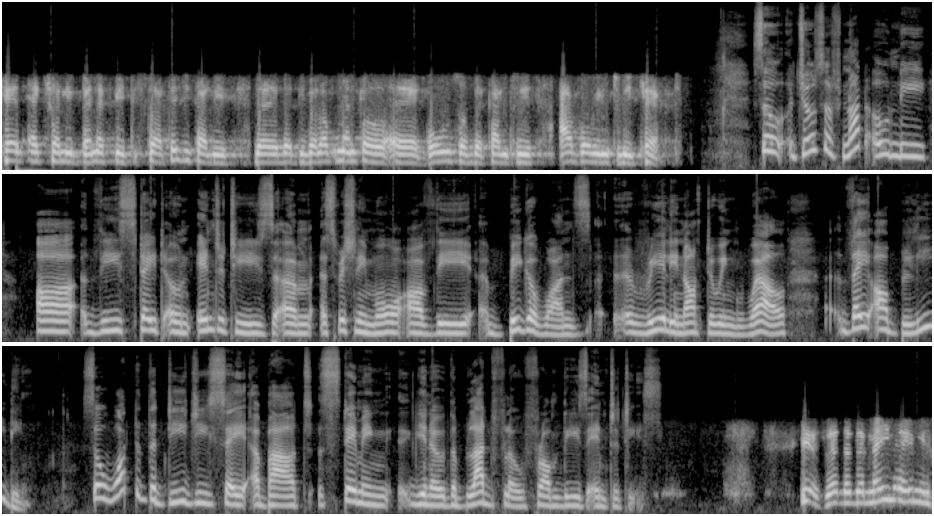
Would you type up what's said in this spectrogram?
can actually benefit strategically the, the developmental uh, goals of the country are going to be kept. So, Joseph, not only are these state owned entities, um, especially more of the bigger ones, uh, really not doing well, they are bleeding. So, what did the DG say about stemming, you know, the blood flow from these entities? Yes, the, the, main aim is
